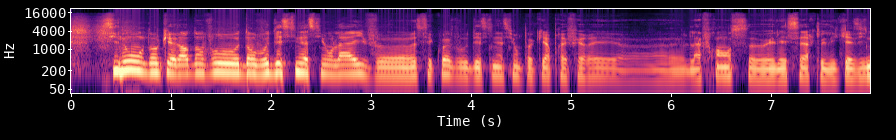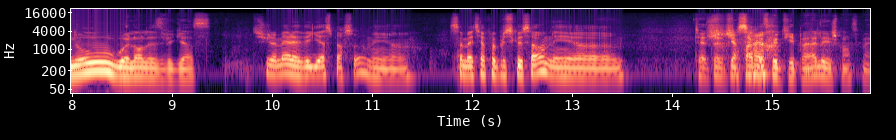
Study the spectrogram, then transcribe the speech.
Sinon, donc, alors, dans vos, dans vos destinations live, euh, c'est quoi vos destinations poker préférées euh, La France euh, et les cercles et les casinos ou alors Las Vegas? Je suis jamais à la Vegas perso, mais euh, ça m'attire pas plus que ça. Mais euh, Ça t'attire pas parce que tu y es pas allé, je pense. Mais...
